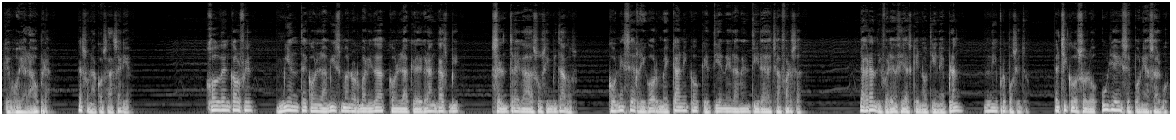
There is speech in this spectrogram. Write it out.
que voy a la ópera. Es una cosa seria. Holden Caulfield miente con la misma normalidad con la que el gran Gatsby se entrega a sus invitados con ese rigor mecánico que tiene la mentira hecha farsa. La gran diferencia es que no tiene plan ni propósito. El chico solo huye y se pone a salvo,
